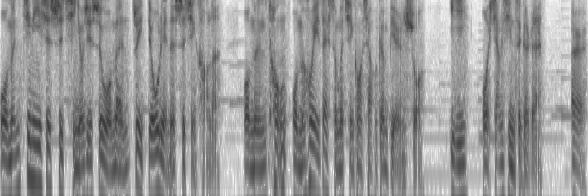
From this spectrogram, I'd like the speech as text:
我们经历一些事情，尤其是我们最丢脸的事情，好了，我们通我们会在什么情况下会跟别人说？一，我相信这个人；二，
